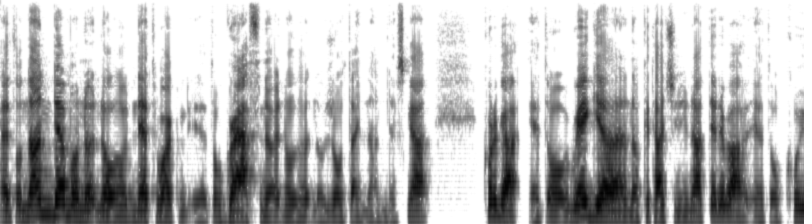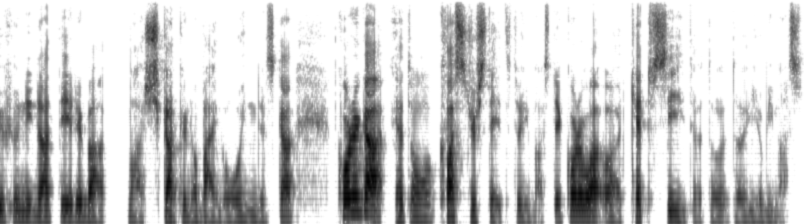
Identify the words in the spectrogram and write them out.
えっと、何でもののネットワーク、えっと、グラフののの状態なんですが、これが、えっと、レギュラーの形になっていれば、えっと、こういうふうになっていれば、まあ、四角の場合が多いんですが、これが、えっと、 cluster state と言います。で、これは ket C ととと呼びます。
